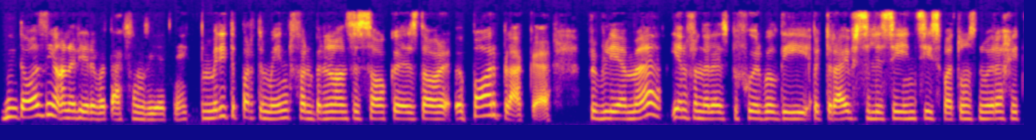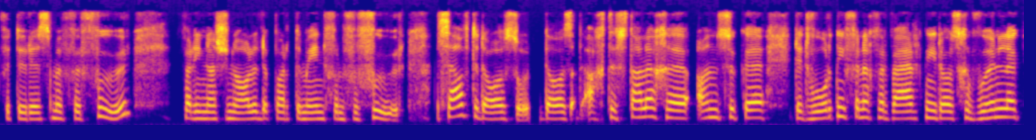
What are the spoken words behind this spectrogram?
Daar's nie ander rede wat ek van weet nie. Met die departement van binnelandse sake is daar 'n paar plekke probleme. Een van hulle is byvoorbeeld die bedryfslisensies wat ons nodig het vir toerisme vervoer van die nasionale departement van vervoer. Selfs daarso, daar's agterstallige aansoeke, dit word nie vinnig verwerk nie. Daar's gewoonlik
